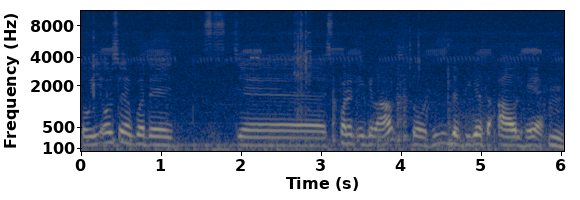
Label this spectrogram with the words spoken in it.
So we also have got the uh, spotted eagle owl. So this is the biggest owl here. Mm.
